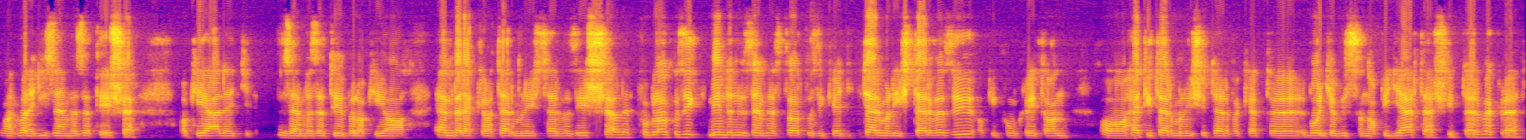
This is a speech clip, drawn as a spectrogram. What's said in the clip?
van egy üzemvezetése, aki áll egy üzemvezetőből, aki a emberekkel, a termelés szervezéssel foglalkozik. Minden üzemhez tartozik egy termelés tervező, aki konkrétan a heti termelési terveket bontja vissza napi gyártási tervekre,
